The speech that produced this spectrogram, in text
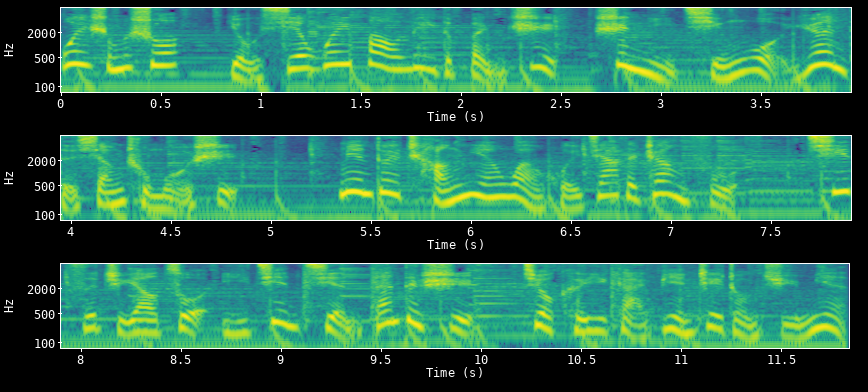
为什么说有些微暴力的本质是你情我愿的相处模式？面对常年晚回家的丈夫，妻子只要做一件简单的事就可以改变这种局面。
